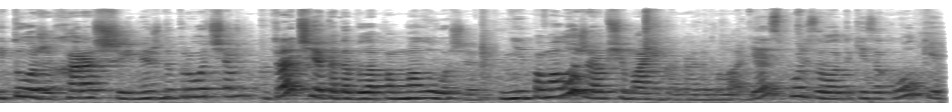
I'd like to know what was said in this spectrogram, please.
и тоже хороши, между прочим. Вот раньше я, когда была помоложе, не помоложе, а вообще маленькая когда была, я использовала такие заколки.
